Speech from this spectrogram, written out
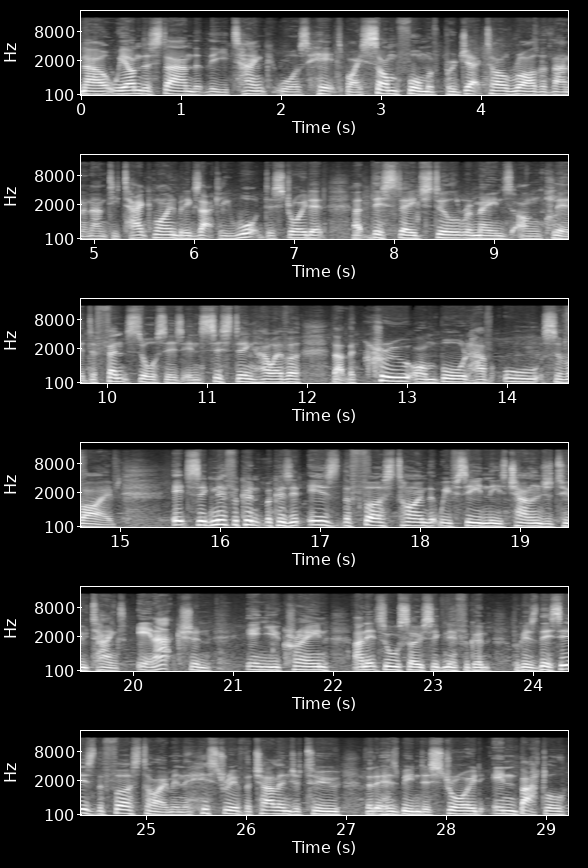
Now, we understand that the tank was hit by some form of projectile rather than an anti tank mine, but exactly what destroyed it at this stage still remains unclear. Defence sources insisting, however, that the crew on board have all survived. It's significant because it is the first time that we've seen these Challenger 2 tanks in action in Ukraine, and it's also significant because this is the first time in the history of the Challenger 2 that it has been destroyed in battle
